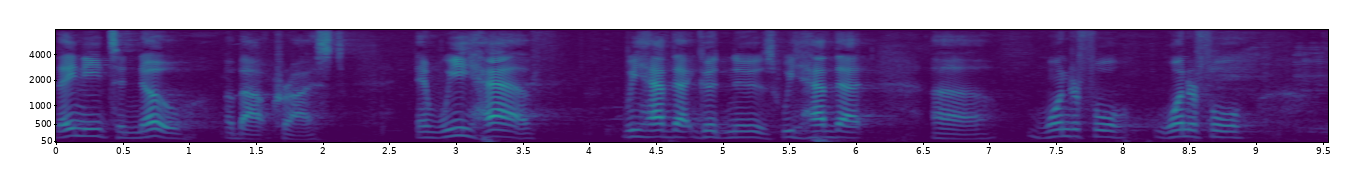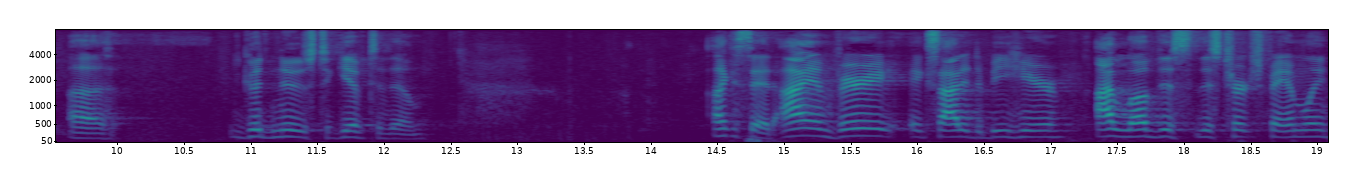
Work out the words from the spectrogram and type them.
they need to know about Christ. And we have, we have that good news. We have that uh, wonderful, wonderful uh, good news to give to them. Like I said, I am very excited to be here. I love this, this church family,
